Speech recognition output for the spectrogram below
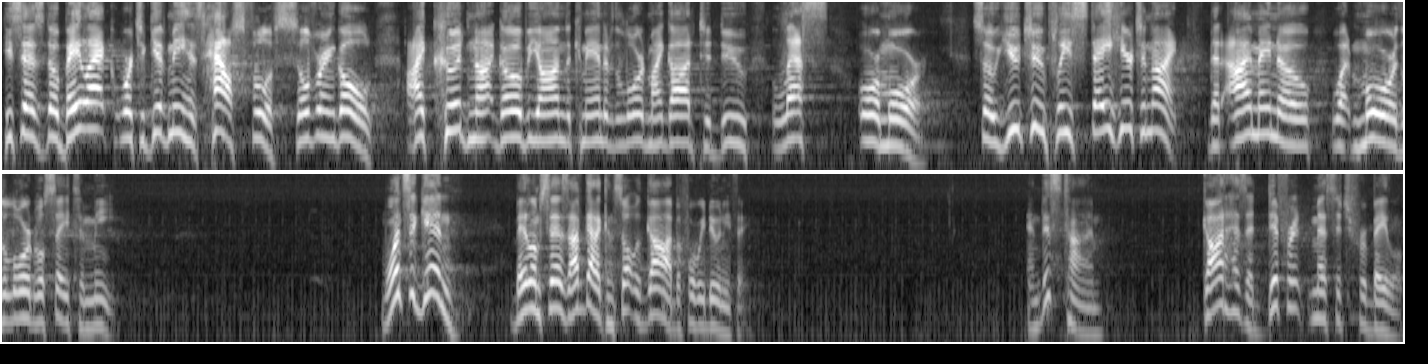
He says, Though Balak were to give me his house full of silver and gold, I could not go beyond the command of the Lord my God to do less or more. So you too, please stay here tonight that I may know what more the Lord will say to me. Once again, Balaam says, I've got to consult with God before we do anything. And this time, God has a different message for Balaam.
